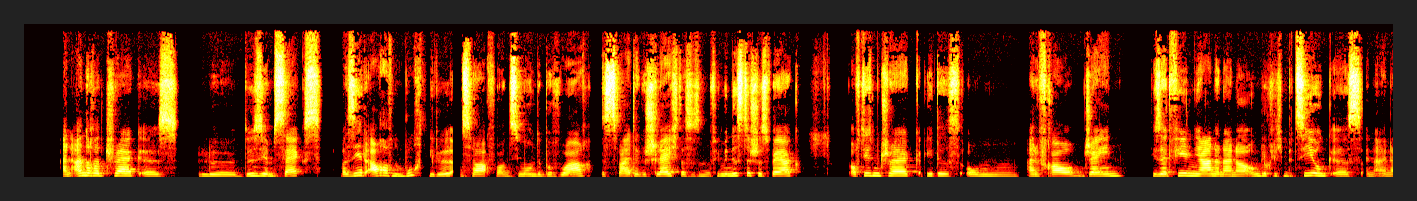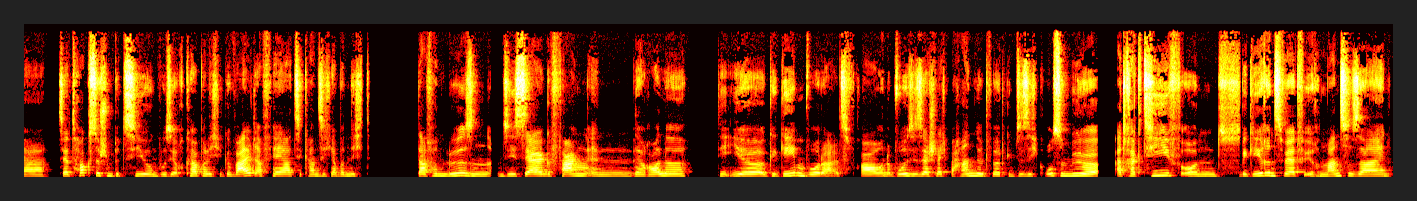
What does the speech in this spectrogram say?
Ein anderer Track ist Le Deuxième Sexe, basiert auch auf einem Buchtitel, und zwar von Simone de Beauvoir, Das zweite Geschlecht. Das ist ein feministisches Werk. Auf diesem Track geht es um eine Frau, Jane, die seit vielen Jahren in einer unglücklichen Beziehung ist, in einer sehr toxischen Beziehung, wo sie auch körperliche Gewalt erfährt. Sie kann sich aber nicht davon lösen. Sie ist sehr gefangen in der Rolle die ihr gegeben wurde als Frau. Und obwohl sie sehr schlecht behandelt wird, gibt sie sich große Mühe, attraktiv und begehrenswert für ihren Mann zu sein.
